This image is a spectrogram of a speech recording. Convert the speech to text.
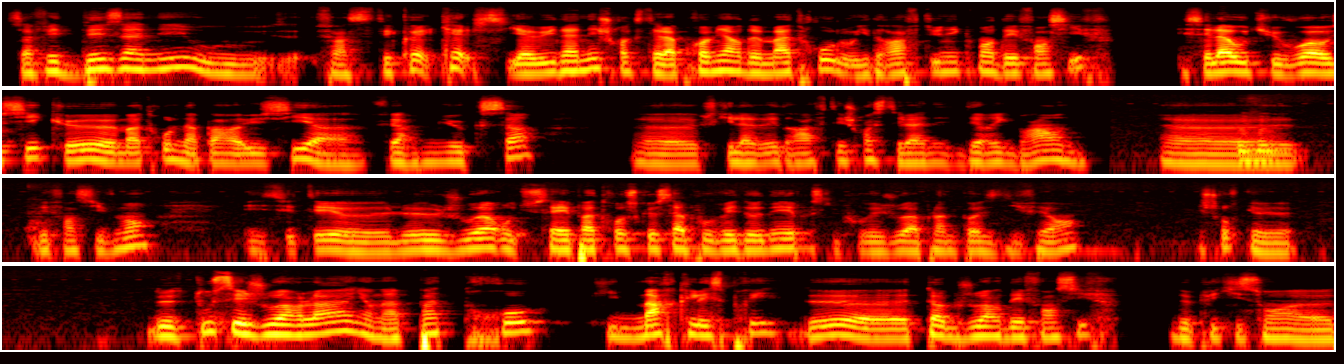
ça fait des années où, enfin, c'était il y a eu une année, je crois que c'était la première de Matroul où il draft uniquement défensif, et c'est là où tu vois aussi que Matroul n'a pas réussi à faire mieux que ça, euh, parce qu'il avait drafté, je crois que c'était l'année d'Eric Brown mhm. défensivement, et c'était le joueur où tu savais pas trop ce que ça pouvait donner parce qu'il pouvait jouer à plein de postes différents je trouve que de tous ces joueurs-là, il n'y en a pas trop qui marquent l'esprit de euh, top joueurs défensifs depuis qu'ils sont, euh,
